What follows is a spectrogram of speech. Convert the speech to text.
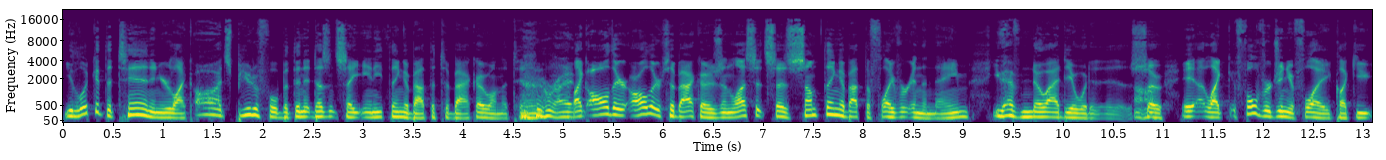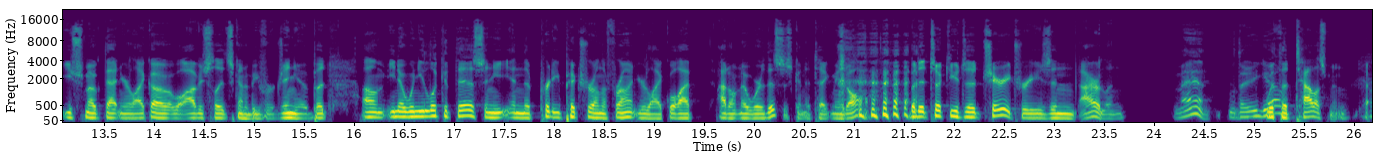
you look at the tin and you're like, oh, it's beautiful, but then it doesn't say anything about the tobacco on the tin. Right. Like all their all their tobaccos, unless it says something about the flavor in the name, you have no idea what it is. So, it, like full Virginia flake, like you you smoke that and you're like, oh, well, obviously it's going to be Virginia. But um, you know, when you look at this and you, and the pretty picture on the front, you're like, well, I. I don't know where this is going to take me at all, but it took you to cherry trees in Ireland Man, well, there you go. with a talisman. Yeah,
